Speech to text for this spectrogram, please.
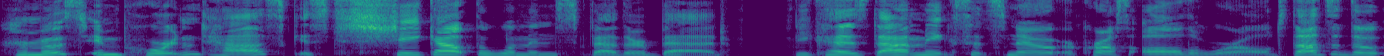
Her most important task is to shake out the woman's feather bed because that makes it snow across all the world. That's what the,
